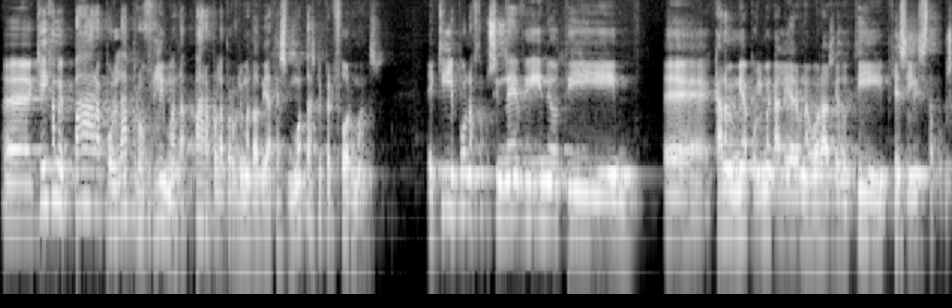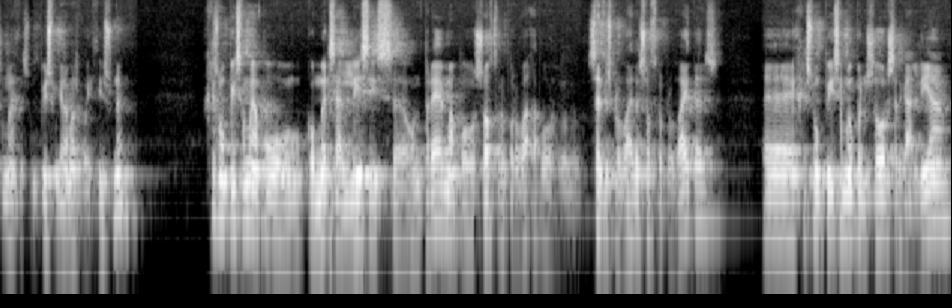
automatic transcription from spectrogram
Ε, και είχαμε πάρα πολλά προβλήματα, πάρα πολλά προβλήματα διαθεσιμότητας και performance. Εκεί λοιπόν αυτό που συνέβη είναι ότι ε, κάναμε μια πολύ μεγάλη έρευνα αγοράς για το τι, ποιες λύσεις θα μπορούσαμε να χρησιμοποιήσουμε για να μας βοηθήσουν. Χρησιμοποιήσαμε από commercial λύσεις ε, on-prem, από, software από service providers, software providers. Ε, χρησιμοποιήσαμε open source εργαλεία.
